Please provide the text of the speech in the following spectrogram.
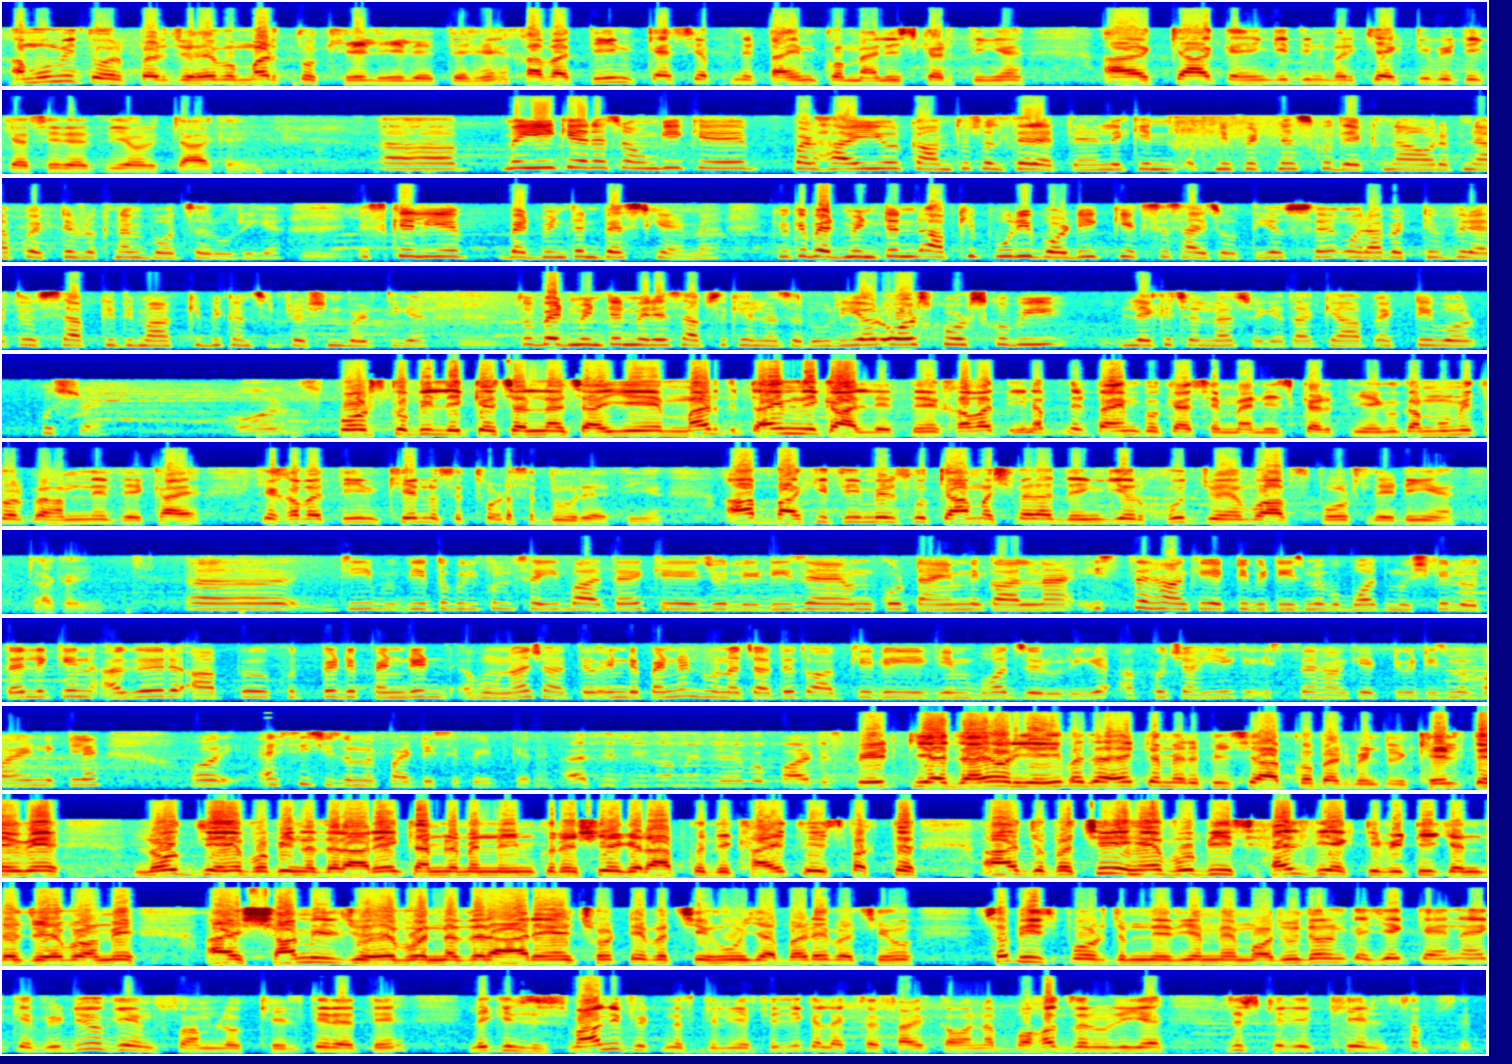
अमूमी तौर पर जो है वो मर्द तो खेल ही लेते हैं। खातन कैसे अपने टाइम को मैनेज करती हैं? क्या कहेंगी? दिन भर की एक्टिविटी कैसी रहती है और क्या कहेंगे? आ, मैं यही कहना चाहूँगी कि पढ़ाई और काम तो चलते रहते हैं लेकिन अपनी फिटनेस को देखना और अपने आप को एक्टिव रखना भी बहुत ज़रूरी है हम्म। इसके लिए बैडमिंटन बेस्ट गेम है क्योंकि बैडमिंटन आपकी पूरी बॉडी की एक्सरसाइज होती है उससे और आप एक्टिव भी रहते हो उससे आपके दिमाग की भी कंसनट्रेशन बढ़ती है हम्म। तो बैडमिंटन मेरे हिसाब से खेलना ज़रूरी है और, और स्पोर्ट्स को भी लेके चलना चाहिए ताकि आप एक्टिव और खुश रहें और स्पोर्ट्स को भी लेकर चलना चाहिए। मर्द टाइम निकाल लेते हैं। खातन अपने टाइम को कैसे मैनेज करती हैं? क्योंकि अमूमी तौर पर हमने देखा है कि खातन खेलों से थोड़ा सा दूर रहती हैं। आप बाकी फीमेल्स को क्या मशवरा देंगी? और ख़ुद जो है वो आप स्पोर्ट्स लेडी हैं। क्या कहेंगे? जी, ये तो बिल्कुल सही बात है कि जो लेडीज़ हैं, उनको टाइम निकालना, इस तरह की एक्टिविटीज़ में वो बहुत मुश्किल होता है। लेकिन अगर आप खुद पे डिपेंडेंट होना चाहते हो इंडिपेंडेंट होना चाहते हो तो आपके लिए ये गेम बहुत ज़रूरी है। आपको चाहिए कि इस तरह की एक्टिविटीज़ में बाहर निकलें और ऐसी चीज़ों में पार्टिसिपेट करें। ऐसी चीज़ों में जो है वो पार्टिसिपेट किया जाए और यही वजह है कि मेरे पीछे आपको बैडमिंटन खेलते हुए लोग जो हैं वो भी नज़र आ रहे हैं। कैमरामैन नईम कुरैशी, अगर आपको दिखाए तो इस वक्त आज जो बच्चे हैं, वो भी इस हेल्थी एक्टिविटी के अंदर जो है वो हमें आज शामिल जो है वो नज़र आ रहे हैं। छोटे बच्चे हों या बड़े बच्चे हों, सभी स्पोर्ट्स जिमनेजियम में मौजूद है। उनका ये कहना है कि वीडियो गेम्स तो हम लोग खेलते रहते हैं, लेकिन जिसमानी फिटनेस के लिए फ़िज़िकल एक्सरसाइज का होना बहुत ज़रूरी है, जिसके लिए खेल सबसे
